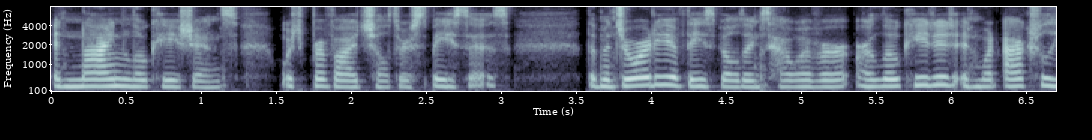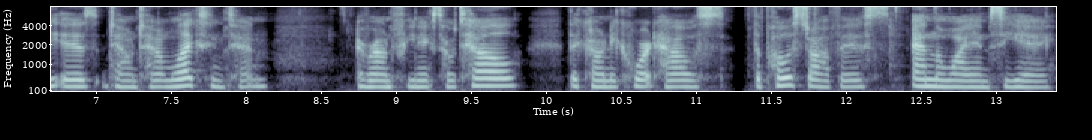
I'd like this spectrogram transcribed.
in nine locations which provide shelter spaces. The majority of these buildings, however, are located in what actually is downtown Lexington, around Phoenix Hotel, the county courthouse, the post office, and the YMCA.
